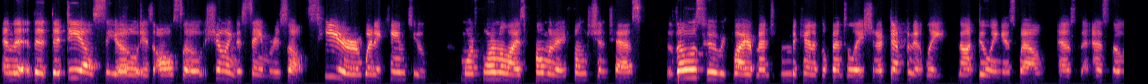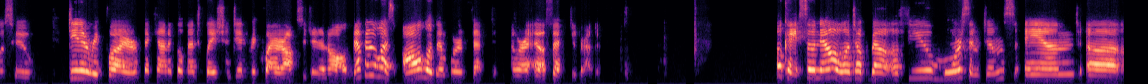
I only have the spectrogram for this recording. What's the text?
And the, the, the DLCO is also showing the same results. Here, when it came to more formalized pulmonary function tests, those who require mechanical ventilation are definitely not doing as well as, as those who didn't require mechanical ventilation, didn't require oxygen at all. Nevertheless, all of them were infected, or affected rather. Okay, so now I want to talk about a few more symptoms and uh,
